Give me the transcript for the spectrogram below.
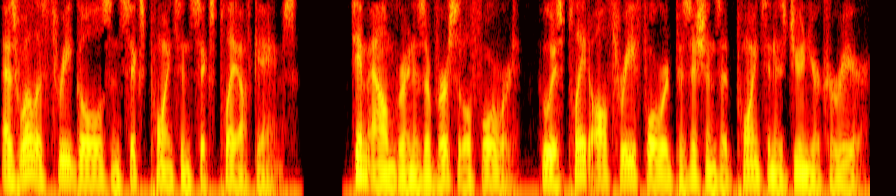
as well as 3 goals and 6 points in 6 playoff games. Tim Almgren is a versatile forward, who has played all three forward positions at points in his junior career.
